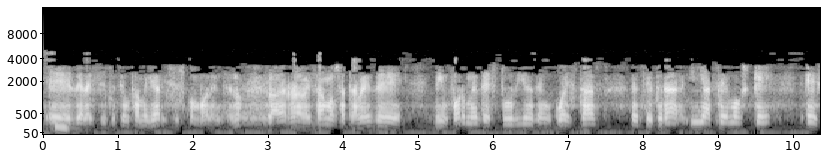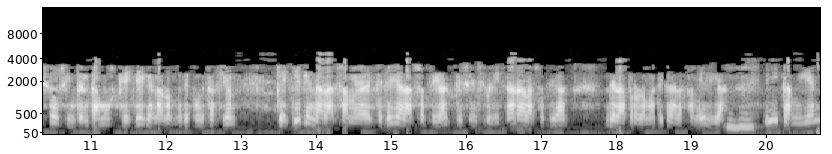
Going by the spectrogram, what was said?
eh, de la institución familiar y sus componentes, ¿no? Lo realizamos a través de, de informes, de estudios, de encuestas, etcétera, y hacemos que esos intentamos que lleguen a los medios de comunicación que lleguen a la, que llegue a la sociedad, que sensibilizar a la sociedad de la problemática de la familia y también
